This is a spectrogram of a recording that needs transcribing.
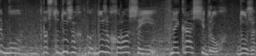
Це був просто дуже, дуже хороший, найкращий друг. Дуже.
